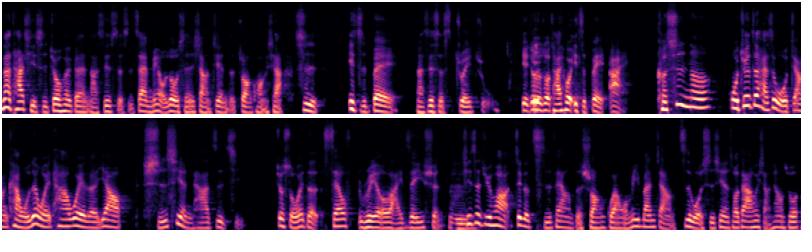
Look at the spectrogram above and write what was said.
那他其实就会跟 Narcissus 在没有肉身相见的状况下，是一直被 Narcissus 追逐。也就是说，他会一直被爱。可是呢，我觉得这还是我这样看。我认为他为了要实现他自己。就所谓的 self realization，嗯，其实这句话这个词非常的双关。我们一般讲自我实现的时候，大家会想象说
